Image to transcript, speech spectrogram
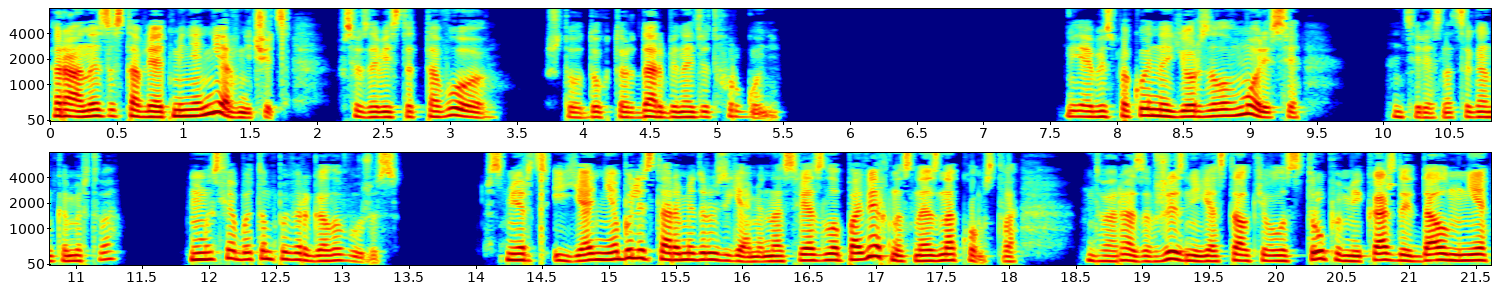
раны заставляют меня нервничать. Все зависит от того, что доктор Дарби найдет в фургоне. Я беспокойно ерзала в Морисе. Интересно, цыганка мертва? Мысль об этом повергала в ужас. Смерть и я не были старыми друзьями, нас связывало поверхностное знакомство. Два раза в жизни я сталкивалась с трупами, и каждый дал мне...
